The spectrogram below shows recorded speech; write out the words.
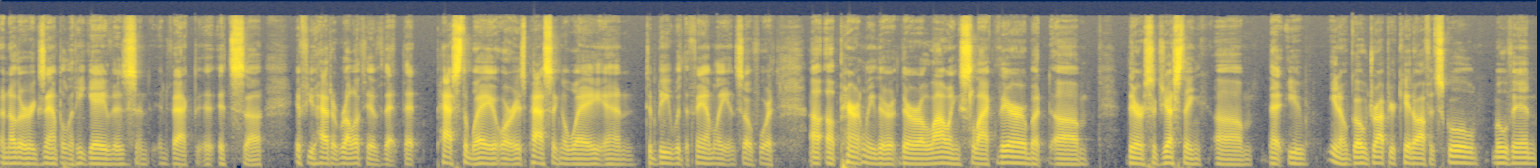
another example that he gave is, in, in fact, it's uh, if you had a relative that that passed away or is passing away and to be with the family and so forth. Uh, apparently, they're they're allowing slack there, but um, they're suggesting um, that you you know go drop your kid off at school, move in,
